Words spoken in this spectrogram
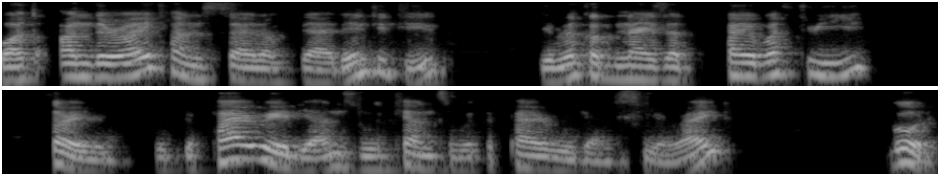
But on the right-hand side of the identity, you recognize that pi over 3, sorry, the pi radians will cancel with the pi radians here, right? Good.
